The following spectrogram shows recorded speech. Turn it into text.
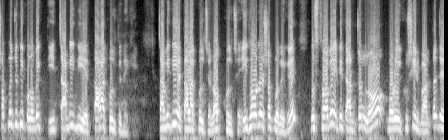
স্বপ্নে যদি কোনো ব্যক্তি চাবি দিয়ে তালা খুলতে দেখে, চাবি দিয়ে তালা খুলছে লক খুলছে, এই ধরনের স্বপ্ন দেখে বুঝতে হবে এটি তার জন্য বড়ই খুশির বার্তা যে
